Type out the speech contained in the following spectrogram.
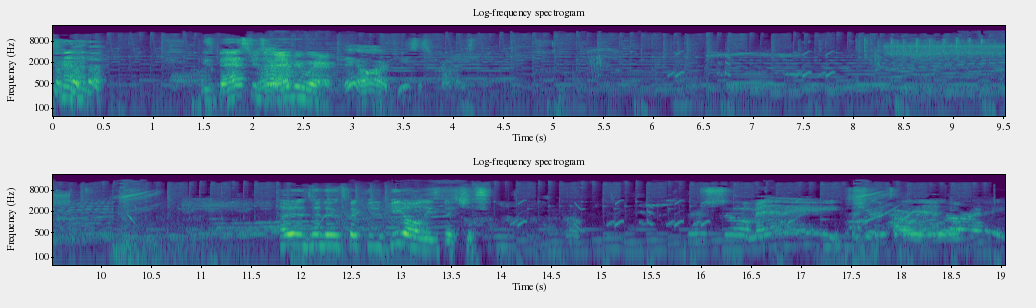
These bastards are everywhere. they are. Jesus Christ. How did Nintendo expect you to beat all these bitches? There's so many. Sure, already.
